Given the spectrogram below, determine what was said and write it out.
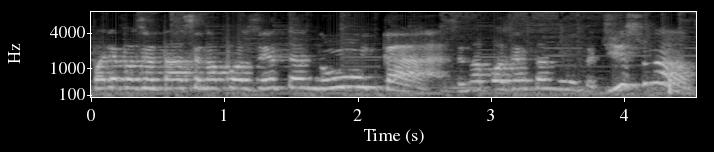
Pode aposentar, você não aposenta nunca. Você não aposenta nunca. Disso não.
